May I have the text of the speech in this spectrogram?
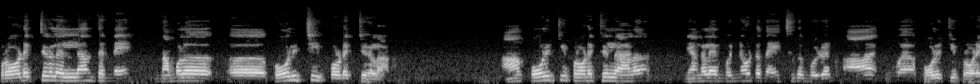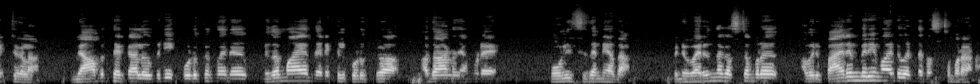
പ്രോഡക്റ്റുകളെല്ലാം തന്നെ നമ്മൾ ക്വാളിറ്റി പ്രോഡക്റ്റുകളാണ് ആ ക്വാളിറ്റി പ്രോഡക്റ്റുകളാണ് ഞങ്ങളെ മുന്നോട്ട് നയിച്ചത് മുഴുവൻ ആ ക്വാളിറ്റി പ്രോഡക്റ്റുകളാണ് ലാഭത്തെക്കാൾ ഉപരി കൊടുക്കുന്നതിന് മിതമായ നിരക്കിൽ കൊടുക്കുക അതാണ് നമ്മുടെ പോളിസി തന്നെ അതാണ്. പിന്നെ വരുന്ന കസ്റ്റമർ അവർ പാരമ്പര്യമായിട്ട് വരുന്ന കസ്റ്റമറാണ്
